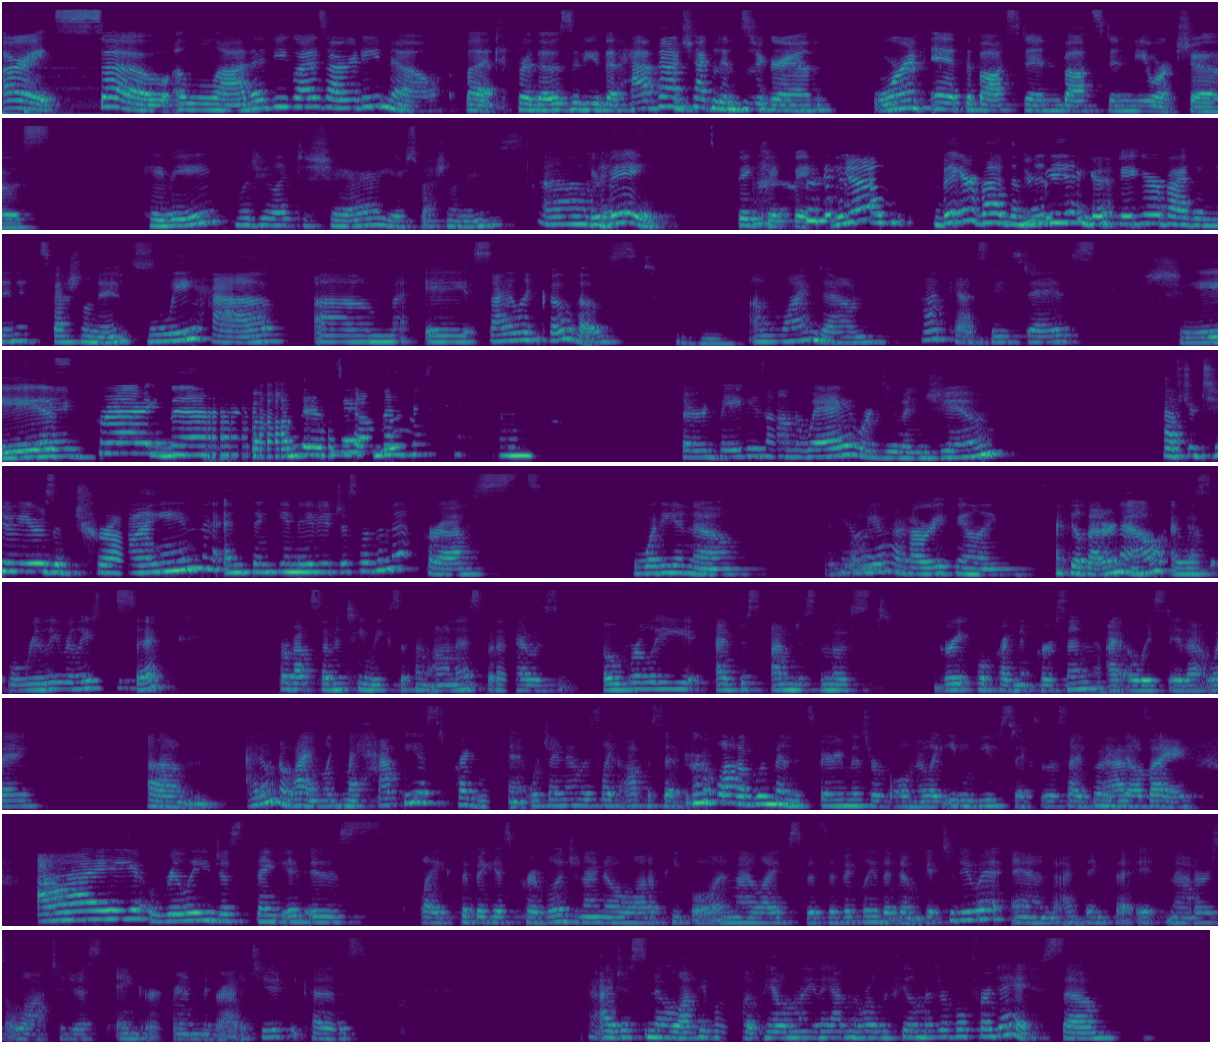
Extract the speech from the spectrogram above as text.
All right. So a lot of you guys already know, but for those of you that have not checked Instagram, weren't at the Boston, Boston, New York shows. KB, would you like to share your special news? Um, You're big. Big, big, big. yeah, bigger by the You're minute. big. Bigger by the minute special news. We have um, a silent co-host Mm-hmm. on the Wind Down podcast these days. She is pregnant. Bump is coming. Third baby's on the way. We're due in June. After two years of trying and thinking maybe it just wasn't meant for us. What do you know? Here we are. How are you feeling? I feel better now. I was really, really sick for about 17 weeks, if I'm honest, but I was overly, I just, I'm just the most grateful pregnant person. I always stay that way. Um, I don't know why I'm like my happiest pregnant, which I know is like opposite for a lot of women. It's very miserable and they're like eating beef sticks at the side ponytail. But I really just think it is like the biggest privilege. And I know a lot of people in my life specifically that don't get to do it. And I think that it matters a lot to just anchor in the gratitude because I just know a lot of people that pay all the money they have in the world to feel miserable for a day. So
